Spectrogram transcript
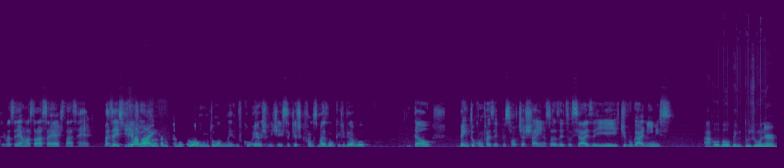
Aí você erra, mas tava certo, tava certo. Mas é isso, gente. Jamais. Ó, o programa tá muito longo, muito longo mesmo. Eu acho que esse aqui acho que foi um dos mais longos que a gente gravou. Então, Bento, como fazer o pessoal te achar aí nas suas redes sociais aí, divulgar animes? arroba o Bento Júnior,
